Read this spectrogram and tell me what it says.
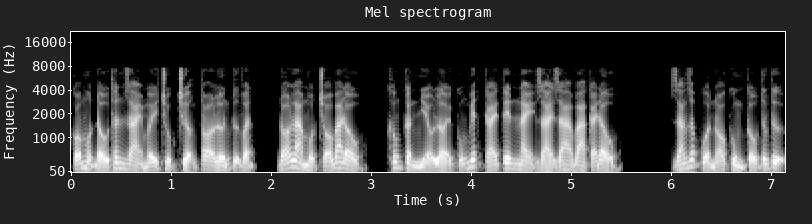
có một đầu thân dài mấy chục trượng to lớn tự vật, đó là một chó ba đầu, không cần nhiều lời cũng biết cái tên này dài ra ba cái đầu. Dáng dấp của nó cùng cầu tương tự,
